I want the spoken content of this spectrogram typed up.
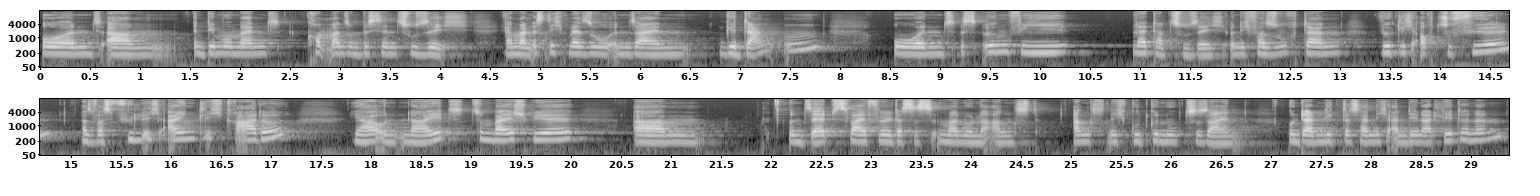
Und ähm, in dem Moment kommt man so ein bisschen zu sich. Ja, man ist nicht mehr so in seinen Gedanken und ist irgendwie netter zu sich. Und ich versuche dann wirklich auch zu fühlen, also was fühle ich eigentlich gerade? Ja, und Neid zum Beispiel ähm, und Selbstzweifel, das ist immer nur eine Angst. Angst, nicht gut genug zu sein. Und dann liegt es ja nicht an den Athletinnen,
